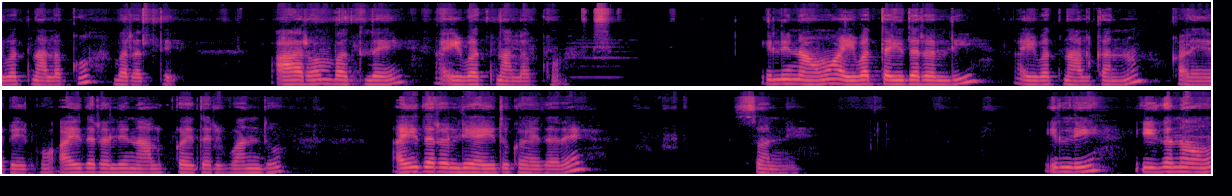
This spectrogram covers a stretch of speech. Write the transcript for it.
ಐವತ್ನಾಲ್ಕು ಬರುತ್ತೆ. ಆರೊಂಬತ್ತಲೆ ಐವತ್ನಾಲ್ಕು. ಇಲ್ಲಿ ನಾವು ಐವತ್ತೈದರಲ್ಲಿ ಐವತ್ನಾಲ್ಕನ್ನು ಕಳೆಯಬೇಕು. ಐದರಲ್ಲಿ ನಾಲ್ಕು ಕಳೆದರೆ ಒಂದು. ಐದರಲ್ಲಿ ಐದು ಕಳೆದರೆ ಸೊನ್ನೆ. ಇಲ್ಲಿ ಈಗ ನಾವು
